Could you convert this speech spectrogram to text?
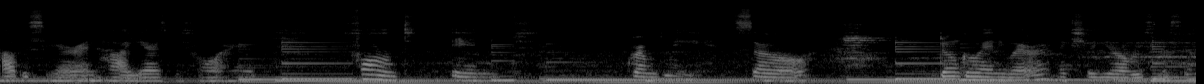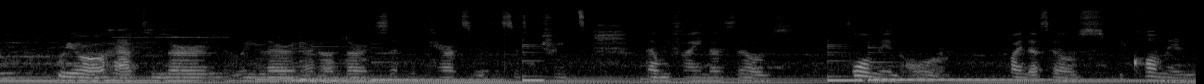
how this year and how years before have formed and groomed me. So, don't go anywhere. Make sure you always listen. We all have to learn, relearn, and unlearn certain characters and certain traits that we find ourselves forming or find ourselves becoming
